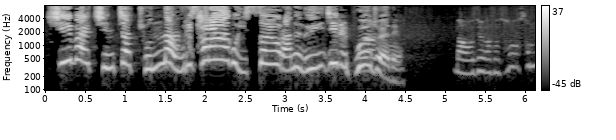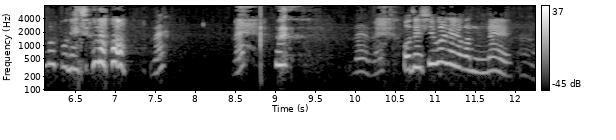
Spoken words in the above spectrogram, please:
씨발 진짜 존나 우리 사랑하고 있어요라는 의지를 보여줘야 돼요. 나 어제 가서 서- 선물 보냈잖아. 왜? 왜? 왜 왜? 어제 시골 내려갔는데 응.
